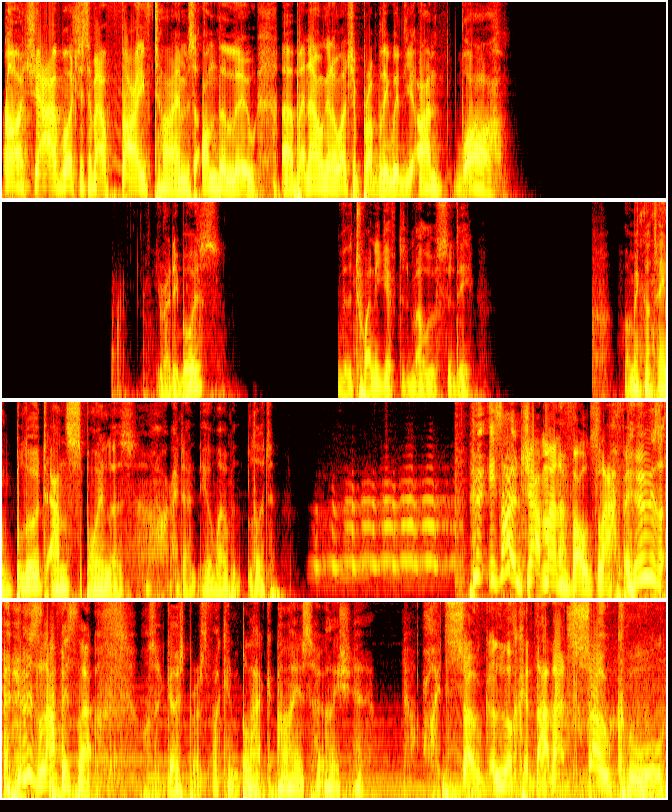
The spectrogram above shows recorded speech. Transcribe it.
Oh, chat, I've watched this about five times on the loo, uh, but now I'm going to watch it properly with you. I'm. Oh. You ready, boys? For the 20 gifted Melusidi. What may contain blood and spoilers. Oh, I don't deal well with blood. Who, is that Jack Manifold's laugh? Who's whose laugh is that? What's it? Ghost Bros fucking black eyes. Holy shit. Oh, it's so. Look at that. That's so cool.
